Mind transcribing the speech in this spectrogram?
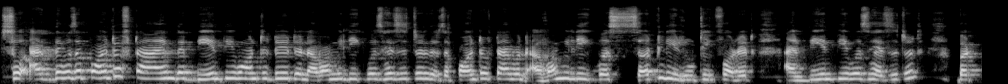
So at, there was a point of time that BNP wanted it and Awami League was hesitant. There was a point of time when Awami League was certainly rooting for it and BNP was hesitant. But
